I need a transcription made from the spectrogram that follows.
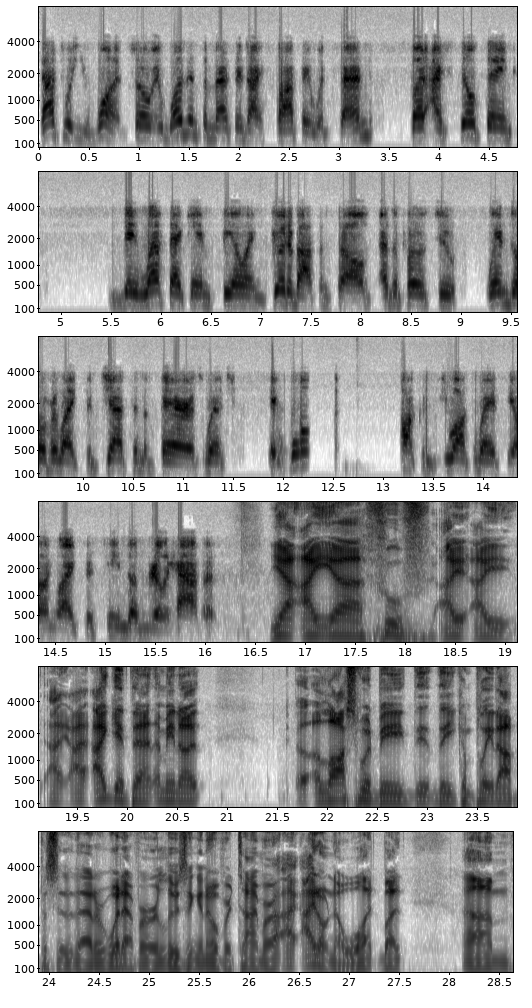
that's what you want. So it wasn't the message I thought they would send, but I still think they left that game feeling good about themselves as opposed to wins over like the Jets and the Bears, which it was you walked away feeling like this team doesn't really have it. Yeah, I, uh, I, I, I, I get that. I mean, a, a loss would be the, the complete opposite of that, or whatever, or losing in overtime, or I, I don't know what, but, um,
